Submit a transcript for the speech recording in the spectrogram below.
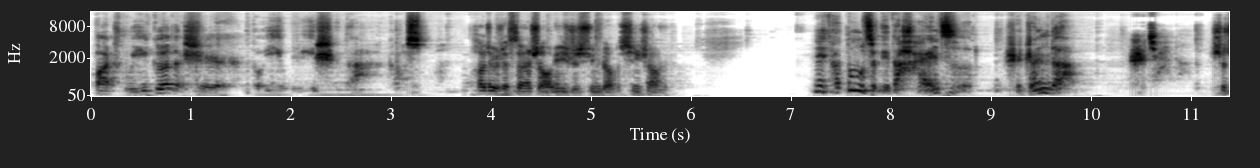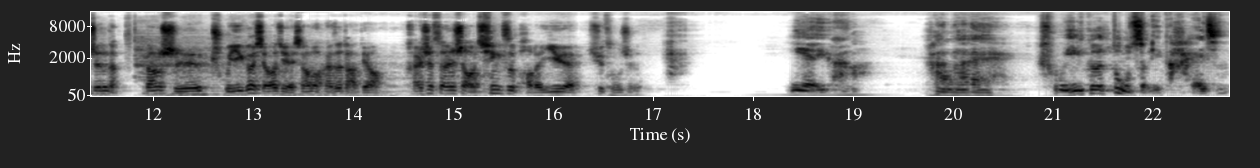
把楚一哥的事都一五一十的告诉我。他就是三少一直寻找的心上人。那他肚子里的孩子是真的，是假的？是真的。当时楚一哥小姐想把孩子打掉，还是三少亲自跑到医院去阻止的。孽缘啊！看来楚一哥肚子里的孩子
